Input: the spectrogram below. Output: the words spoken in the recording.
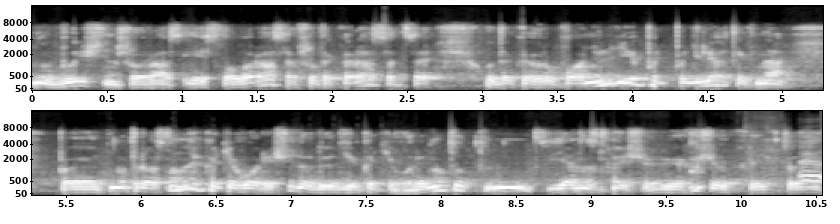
ну, вирішено, що раз є слово раса, що таке раса, це таке групування людей, под- поділяють їх на ну, три основні категорії, ще додають дві категорії. Ну, тут я не знаю, що якщо хто Е,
